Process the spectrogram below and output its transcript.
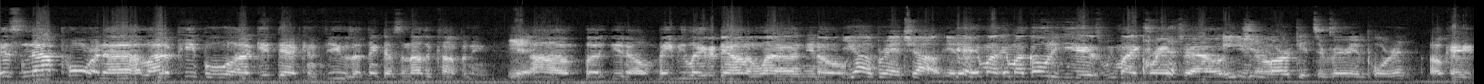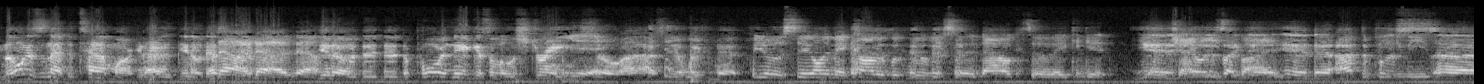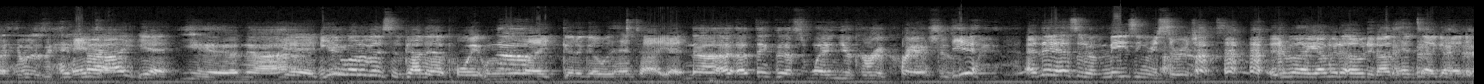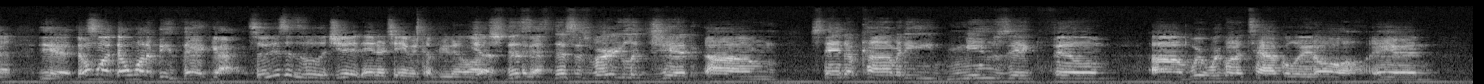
It's not porn. Uh, a lot of people uh, get that confused. I think that's another company. Yeah. Um, but you know, maybe later down the line, you know. You gotta branch out. You know? Yeah, in my in my golden years, we might branch out. you Asian know. markets are very important. Okay, no, this is not the top market, I, you know that's No, no, no. you know the the, the porn thing gets a little strange, Yeah. so I, I stay away from that. You know, they only make comic book movies so now, so they can get Yeah, Chinese it's like that, yeah, the octopus. Vietnamese. Uh, what is it? Hentai. hentai. Yeah, Yeah, nah. yeah. Neither one of us have gotten to that point where No. we're like gonna go with hentai yet. Nah, I, I think that's when your career crashes. Yeah. When- And then it has an amazing resurgence. and you're like, I'm gonna own it. I'm a hentai guy now. yeah, don't want don't want to be that guy. So this is a legit entertainment company you're gonna launch. Yes, this Okay. is this is very legit. Um, stand up comedy, music, film. Um, we're we're going to tackle it all. And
